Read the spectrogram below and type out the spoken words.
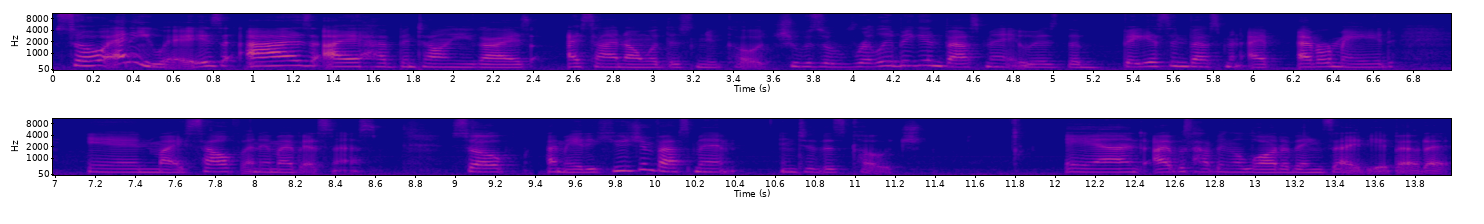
So, anyways, as I have been telling you guys, I signed on with this new coach. She was a really big investment. It was the biggest investment I've ever made in myself and in my business. So I made a huge investment into this coach and I was having a lot of anxiety about it.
